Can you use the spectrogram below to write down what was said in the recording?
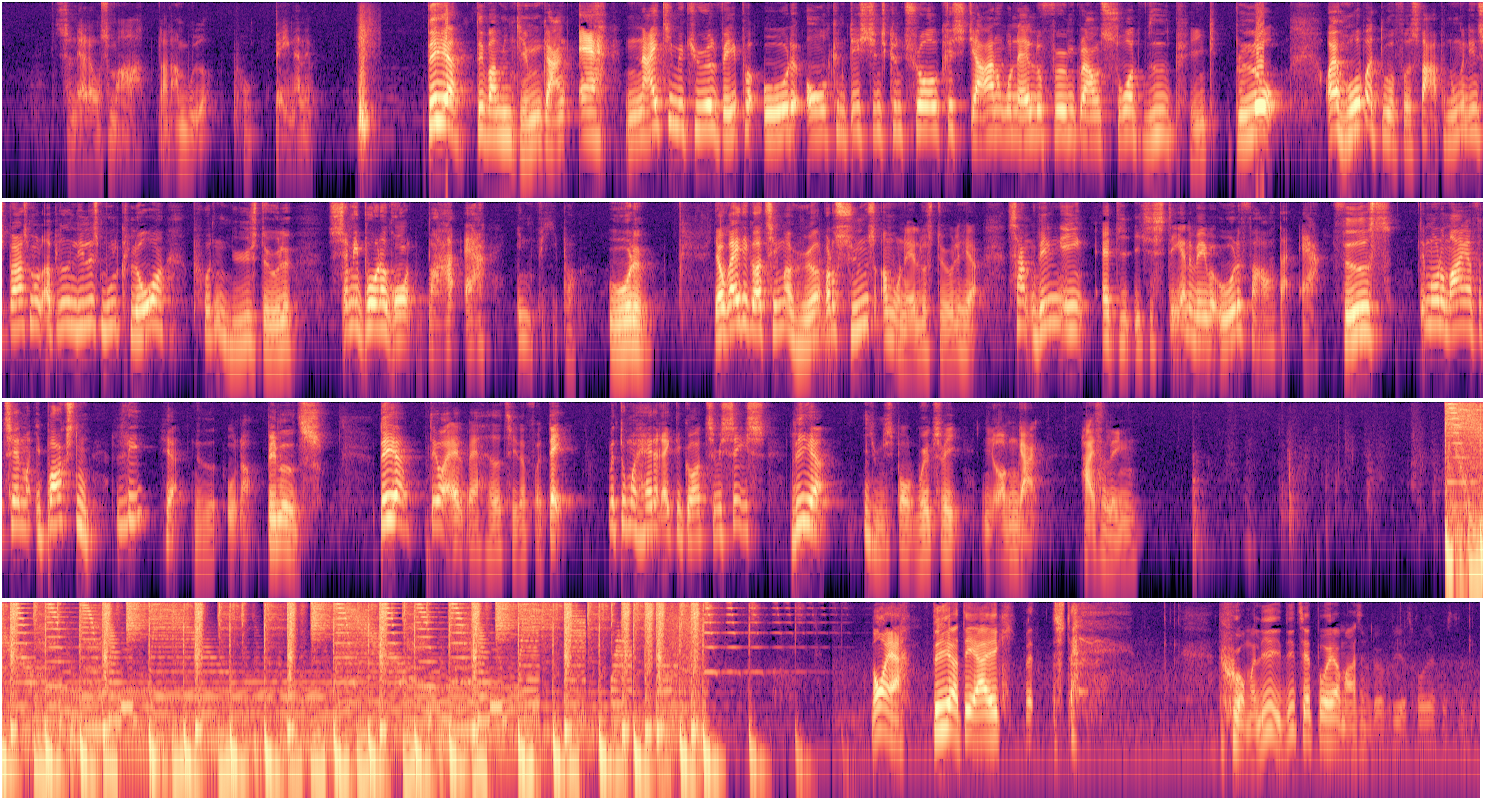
Sådan er der jo så meget, når der er mudder på banerne. Det her, det var min gennemgang af Nike Mercurial Vapor 8 All Conditions Control Cristiano Ronaldo Firm Ground sort, hvid, pink, blå. Og jeg håber, at du har fået svar på nogle af dine spørgsmål og blevet en lille smule klogere på den nye støvle, som i bund og grund bare er en Vapor 8. Jeg kunne rigtig godt tænke mig at høre, hvad du synes om Ronaldo støvle her, samt hvilken en af de eksisterende Vapor 8 farver, der er fedest. Det må du meget gerne fortælle mig i boksen lige her nede under billedet. Det her, det var alt, hvad jeg havde til dig for i dag. Men du må have det rigtig godt, til vi ses lige her i Unisport Web TV nok en gang. Hej så længe. Nå ja, det her, det er ikke... Du kommer lige, lige tæt på her, Martin. Det var fordi, jeg troede, jeg kunne stille.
